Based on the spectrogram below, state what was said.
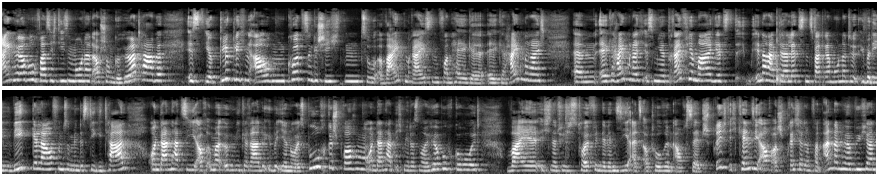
Ein Hörbuch, was ich diesen Monat auch schon gehört habe, ist Ihr glücklichen Augen, kurze Geschichten zu weiten Reisen von Helge Elke Heidenreich. Ähm, Elke Heidenreich ist mir drei, vier Mal jetzt innerhalb der letzten zwei, drei Monate über den Weg gelaufen, zumindest digital. Und dann hat sie auch immer irgendwie gerade über ihr neues Buch gesprochen. Und dann habe ich mir das neue Hörbuch geholt, weil ich natürlich es toll finde, wenn sie als Autorin auch selbst spricht. Ich kenne sie auch als Sprecherin von anderen Hörbüchern,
